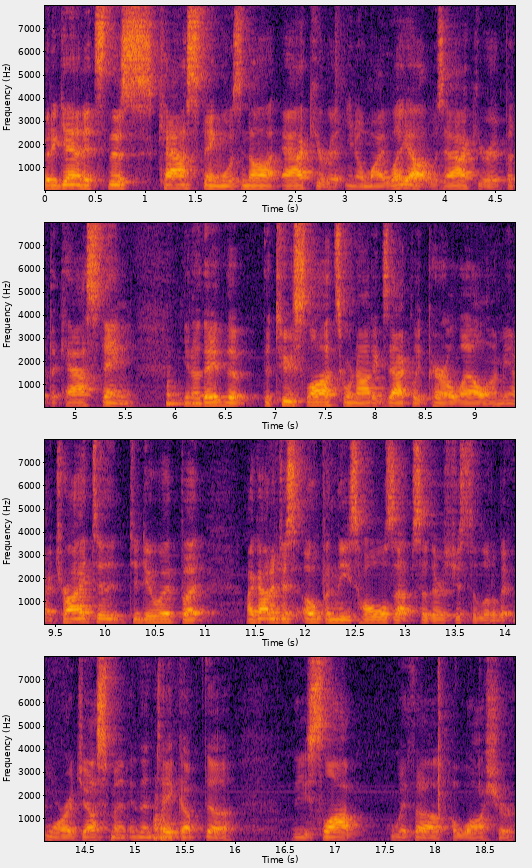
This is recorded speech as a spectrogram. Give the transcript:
But again, it's this casting was not accurate. You know, my layout was accurate, but the casting, you know, they the, the two slots were not exactly parallel. I mean, I tried to, to do it, but I got to just open these holes up so there's just a little bit more adjustment and then take up the, the slop with a, a washer.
